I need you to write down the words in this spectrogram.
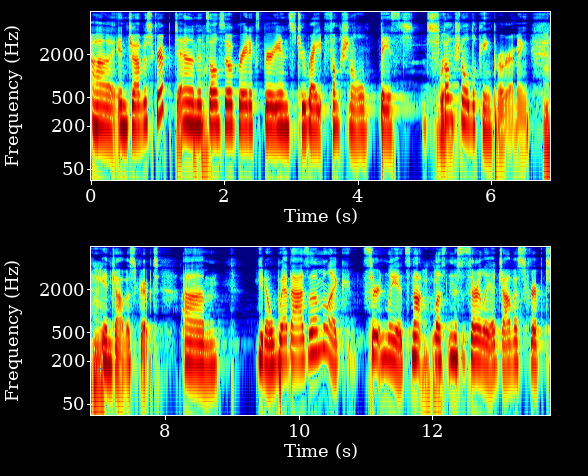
uh, in JavaScript, and it's also a great experience to write functional based, functional looking programming in JavaScript. Um, you know, WebASM, like certainly it's not less necessarily a JavaScript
